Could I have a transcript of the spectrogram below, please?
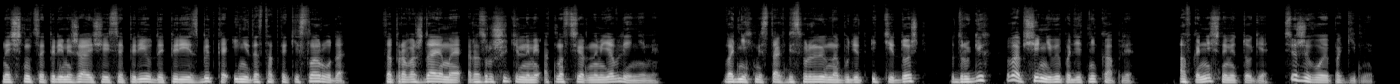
Начнутся перемежающиеся периоды переизбытка и недостатка кислорода, сопровождаемые разрушительными атмосферными явлениями. В одних местах беспрерывно будет идти дождь, в других вообще не выпадет ни капли а в конечном итоге все живое погибнет.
